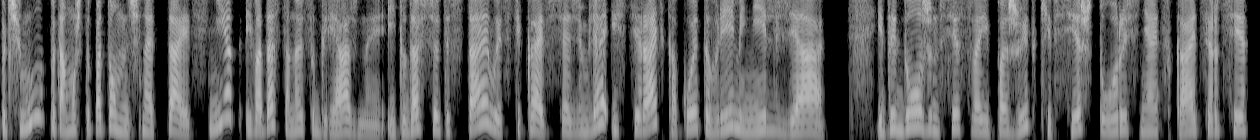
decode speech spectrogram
Почему? Потому что потом начинает таять снег, и вода становится грязная. И туда все это стаивает, стекает вся земля, и стирать какое-то время нельзя. И ты должен все свои пожитки, все шторы снять, скатерти,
